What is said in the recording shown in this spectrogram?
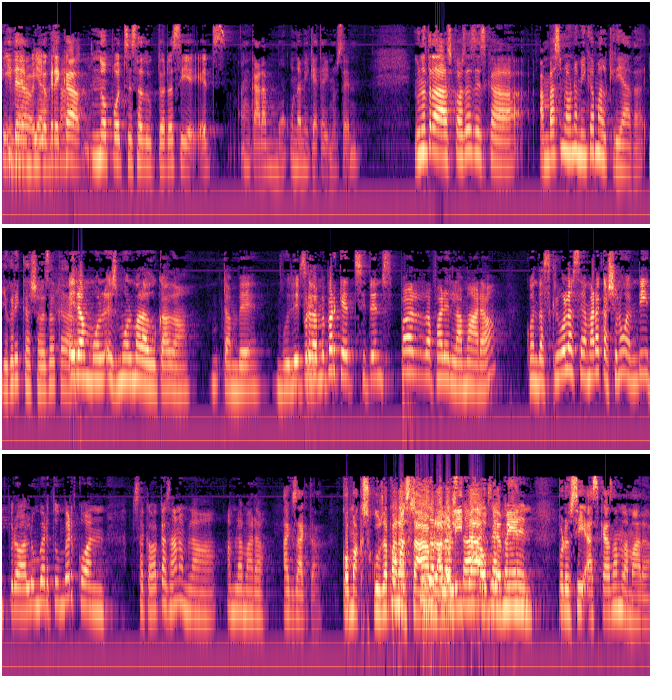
I de, ja, jo crec saps? que no pots ser seductora si ets encara una miqueta innocent. I una altra de les coses és que em va semblar una mica malcriada. Jo crec que això és el que... Era molt, és molt maleducada, també. Vull dir, però Sí. també perquè si tens per referent la mare, quan descriu a la seva mare, que això no ho hem dit, però a l'Humbert Humbert quan s'acaba casant amb la, amb la mare. Exacte. Com a excusa Com per a estar excusa amb la Lolita, estar, òbviament, exactament. però sí, es casa amb la mare.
